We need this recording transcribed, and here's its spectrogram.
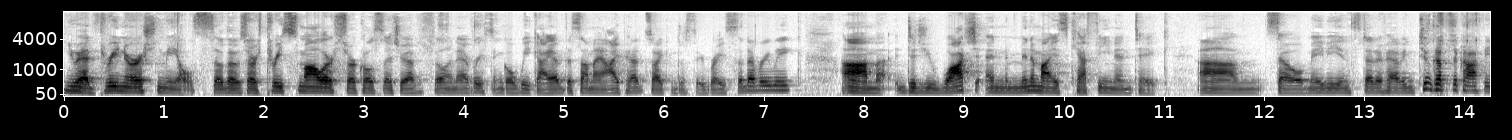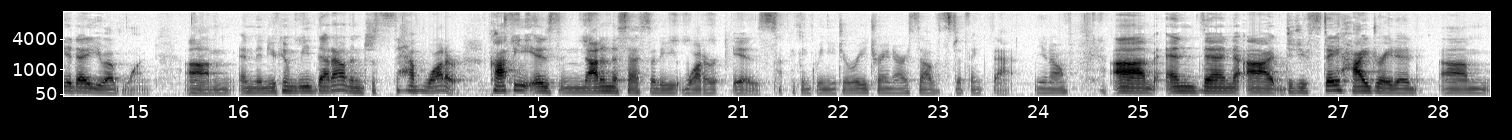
you had three nourished meals. So those are three smaller circles that you have to fill in every single week. I have this on my iPad, so I can just erase it every week. Um, did you watch and minimize caffeine intake? Um, so maybe instead of having two cups of coffee a day, you have one. Um, and then you can weed that out and just have water. Coffee is not a necessity, water is. I think we need to retrain ourselves to think that, you know? Um, and then, uh, did you stay hydrated um,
